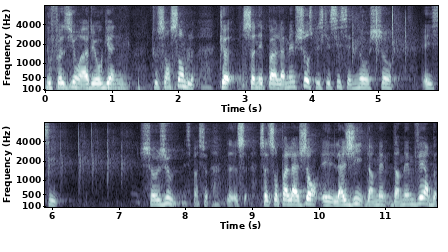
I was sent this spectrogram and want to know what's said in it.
nous faisions à Ryogen tous ensemble, que ce n'est pas la même chose, puisqu'ici c'est no show et ici shouju. Ce, ce, ne sont pas l'agent et l'agi d'un même, même, verbe,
